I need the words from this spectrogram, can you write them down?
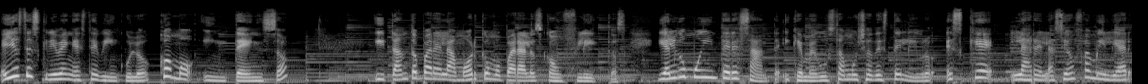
Ellos describen este vínculo como intenso, y tanto para el amor como para los conflictos. Y algo muy interesante y que me gusta mucho de este libro es que la relación familiar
